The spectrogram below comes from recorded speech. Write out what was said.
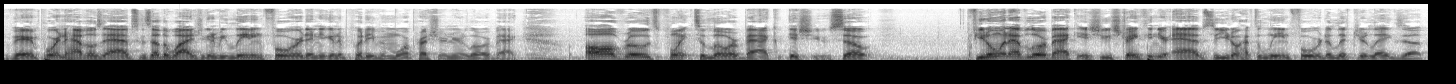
very important to have those abs because otherwise you're going to be leaning forward and you're going to put even more pressure in your lower back. All roads point to lower back issues. So if you don't want to have lower back issues, strengthen your abs so you don't have to lean forward to lift your legs up.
